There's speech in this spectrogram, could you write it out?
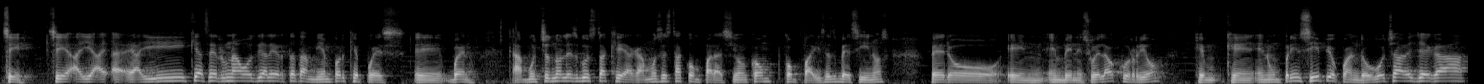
Sí, sí, hay, que hacer una voz de alerta también porque pues, eh, bueno, a muchos no les gusta que hagamos esta comparación con, países vecinos, pero en, Venezuela ocurrió que, en un principio, cuando Hugo Chávez llega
